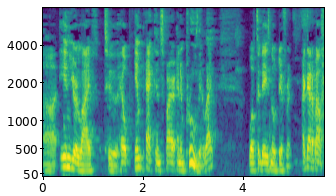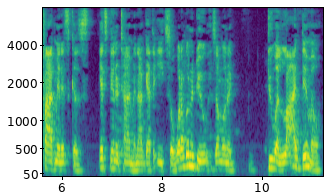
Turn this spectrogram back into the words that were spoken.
uh, in your life to help impact, inspire, and improve it, right? Well, today's no different. I got about five minutes because it's dinner time and I've got to eat. So, what I'm going to do is I'm going to do a live demo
